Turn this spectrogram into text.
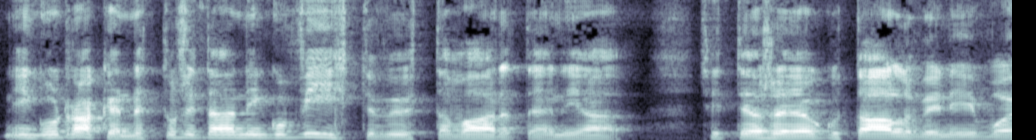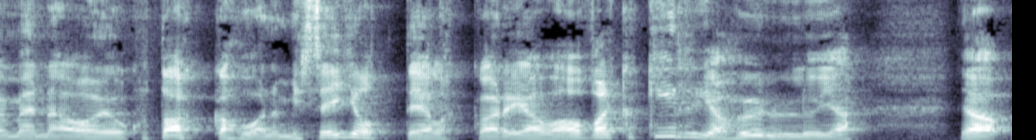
niin kuin rakennettu sitä niin kuin viihtyvyyttä varten ja sitten jos on joku talvi, niin voi mennä, on joku takkahuone, missä ei ole telkkaria, vaan on vaikka kirjahyllyjä ja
